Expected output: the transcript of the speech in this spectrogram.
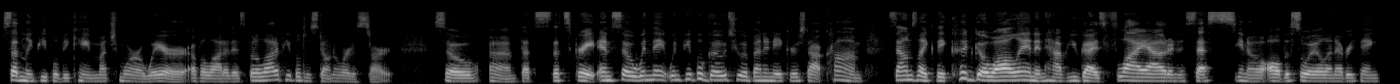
suddenly people became much more aware of a lot of this, but a lot of people just don't know where to start. So um, that's that's great. And so when they when people go to abundantacres.com, sounds like they could go all in and have you guys fly out and assess, you know, all the soil and everything.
